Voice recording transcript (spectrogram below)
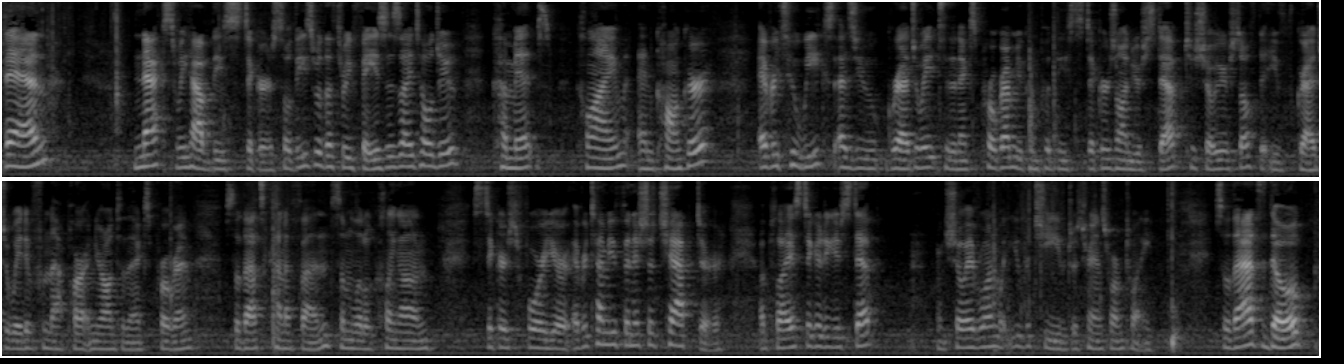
Then Next, we have these stickers. So these were the three phases I told you, commit, climb, and conquer. Every two weeks, as you graduate to the next program, you can put these stickers on your step to show yourself that you've graduated from that part and you're on to the next program. So that's kind of fun. Some little Klingon stickers for your, every time you finish a chapter, apply a sticker to your step and show everyone what you've achieved with Transform 20. So that's dope.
